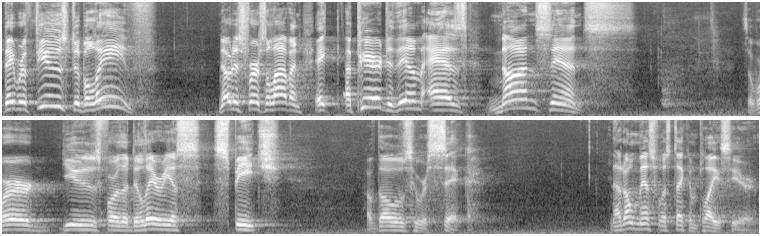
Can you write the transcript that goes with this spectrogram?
they refused to believe. Notice verse 11 it appeared to them as nonsense. It's a word used for the delirious speech of those who are sick. Now, don't miss what's taking place here.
